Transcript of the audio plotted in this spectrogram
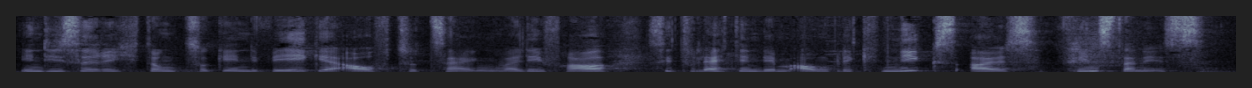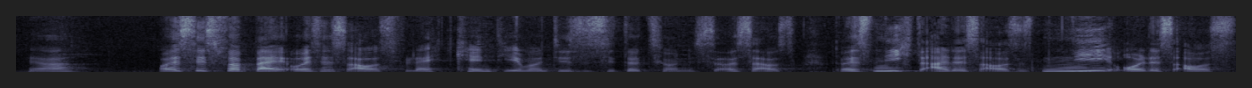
in diese Richtung zu gehen, Wege aufzuzeigen, weil die Frau sieht vielleicht in dem Augenblick nichts als Finsternis. Ja? Alles ist vorbei, alles ist aus. Vielleicht kennt jemand diese Situation, ist alles aus. Da ist nicht alles aus, ist nie alles aus.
